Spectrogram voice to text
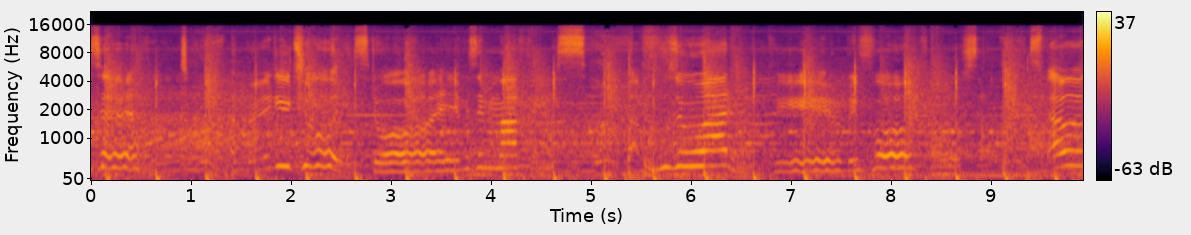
I'm you to a store, limbs in my face. But who's the one here before posts. Sparrow.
